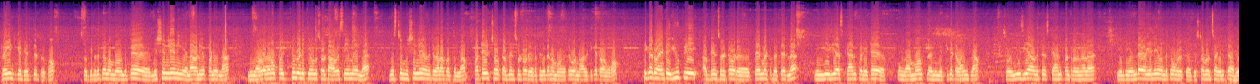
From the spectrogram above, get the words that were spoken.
ட்ரெயின் டிக்கெட் எடுத்துகிட்டு இருக்கோம். ஸோ கிட்டத்தட்ட நம்ம வந்துட்டு மிஷின்லேயே நீங்கள் எல்லா வேலையும் பண்ணிடலாம். நீங்கள் எவ்வளோ தூரம் போய் க்யூவில் நிற்கணும்னு சொல்லிட்டு அவசியமே இல்லை. ஜஸ்ட் மிஷின்லேயே வந்துட்டு வேலை பார்த்துடலாம். பட்டேல் சௌக் அப்படின்னு சொல்லிட்டு ஒரு இடத்துக்கு தான் நம்ம வந்துட்டு ஒரு நாலு டிக்கெட் வாங்குறோம். டிக்கெட் வாங்கிட்டு யூபிஐ அப்படின்னு சொல்லிட்டு ஒரு பேமெண்ட் மெத்தடில் நீங்கள் ஈஸியாக ஸ்கேன் பண்ணிவிட்டு உங்கள் அமௌண்ட்டில் நீங்கள் டிக்கெட்டை வாங்கிக்கலாம். ஸோ ஈஸியாக வந்துட்டு ஸ்கேன் பண்ணுறதுனால இது எந்த வகையிலையும் வந்துட்டு உங்களுக்கு டிஸ்டர்பன்ஸாக இருக்காது.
